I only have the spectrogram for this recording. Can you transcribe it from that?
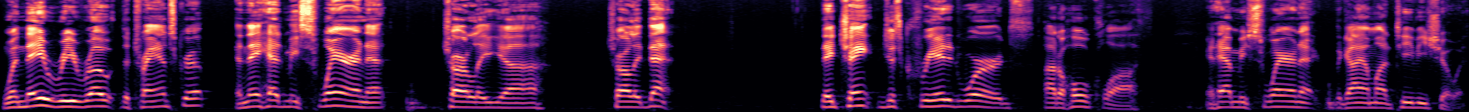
When they rewrote the transcript, and they had me swearing at Charlie uh, Charlie Dent. They just created words out of whole cloth and had me swearing at the guy I'm on a TV show with.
